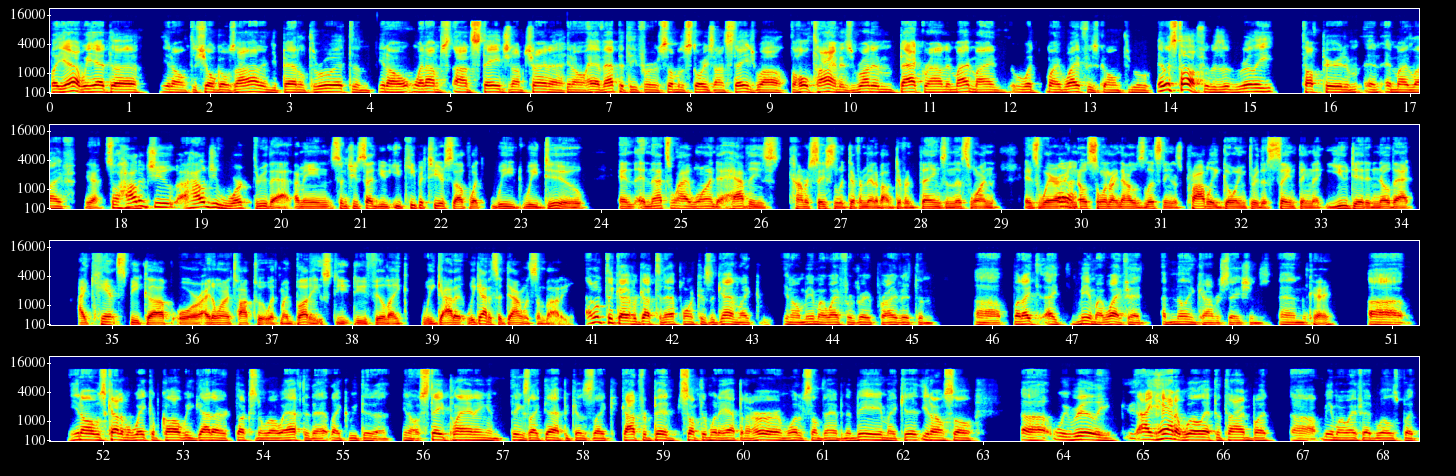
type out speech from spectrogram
But yeah, we had the you know the show goes on and you battle through it. And you know when I'm on stage and I'm trying to you know have empathy for some of the stories on stage, while the whole time is running background in my mind what my wife is going through. It was tough. It was a really tough period in, in, in my life. Yeah. So how did you how did you work through that? I mean, since you said you you keep it to yourself what we we do and and that's why I wanted to have these conversations with different men about different things and this one is where I know someone right now who's listening is probably going through the same thing that you did and know that I can't speak up or I don't want to talk to it with my buddies. Do you do you feel like we got to we got to sit down with somebody? I don't think I ever got to that point because again, like you know, me and my wife were very private, and uh, but I, I, me and my wife had a million conversations, and Okay. uh, you know, it was kind of a wake up call. We got our ducks in a row after that, like we did a you know estate planning and things like that, because like God forbid something would have happened to her, and what if something happened to me, my kid, you know, so. Uh, we really, I had a will at the time, but uh, me and my wife had wills, but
